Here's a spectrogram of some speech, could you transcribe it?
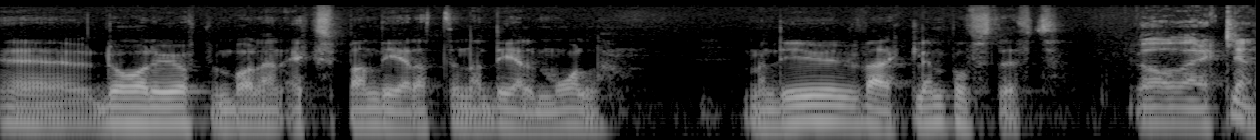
Eh, då har du ju uppenbarligen expanderat dina delmål. Men det är ju verkligen positivt. Ja, verkligen.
